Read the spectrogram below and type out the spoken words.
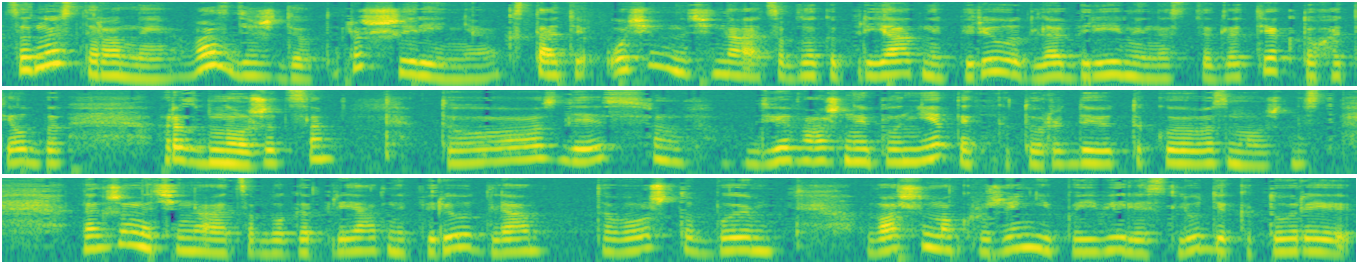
С одной стороны, вас здесь ждет расширение. Кстати, очень начинается благоприятный период для беременности, для тех, кто хотел бы размножиться то здесь две важные планеты, которые дают такую возможность. Также начинается благоприятный период для того, чтобы в вашем окружении появились люди, которые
